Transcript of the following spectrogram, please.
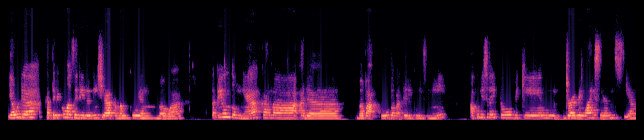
ya udah KTP ku masih di Indonesia, temanku yang bawa. Tapi untungnya karena ada bapakku, bapak tiriku di sini, aku bisa itu bikin driving license yang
